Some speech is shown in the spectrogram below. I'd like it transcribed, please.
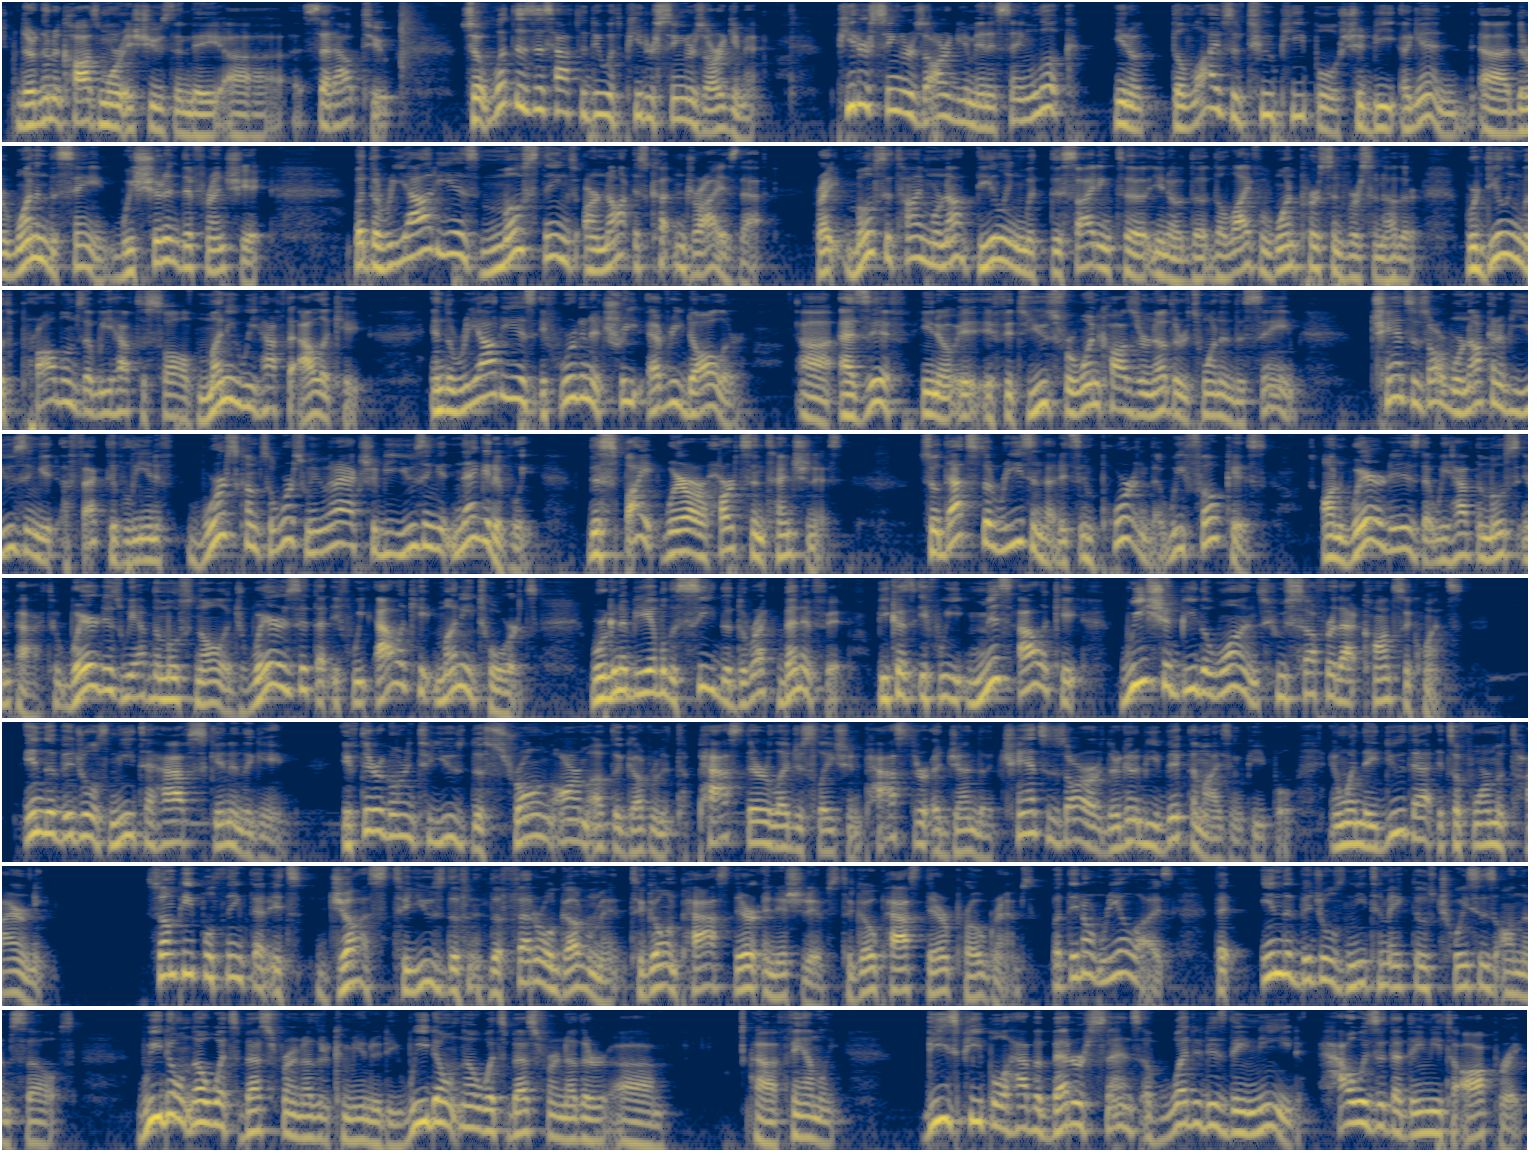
they're going to cause more issues than they uh, set out to. So, what does this have to do with Peter Singer's argument? Peter Singer's argument is saying, look, you know, the lives of two people should be, again, uh, they're one and the same. We shouldn't differentiate. But the reality is, most things are not as cut and dry as that, right? Most of the time, we're not dealing with deciding to, you know, the, the life of one person versus another. We're dealing with problems that we have to solve, money we have to allocate. And the reality is, if we're going to treat every dollar uh, as if, you know, if it's used for one cause or another, it's one and the same, chances are we're not going to be using it effectively. And if worse comes to worse, we might actually be using it negatively, despite where our heart's intention is. So that's the reason that it's important that we focus on where it is that we have the most impact, where it is we have the most knowledge, where is it that if we allocate money towards, we're going to be able to see the direct benefit. Because if we misallocate, we should be the ones who suffer that consequence. Individuals need to have skin in the game. If they're going to use the strong arm of the government to pass their legislation, pass their agenda, chances are they're going to be victimizing people. And when they do that, it's a form of tyranny. Some people think that it's just to use the, the federal government to go and pass their initiatives, to go past their programs, but they don't realize that individuals need to make those choices on themselves. We don't know what's best for another community. We don't know what's best for another uh, uh, family. These people have a better sense of what it is they need. How is it that they need to operate?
